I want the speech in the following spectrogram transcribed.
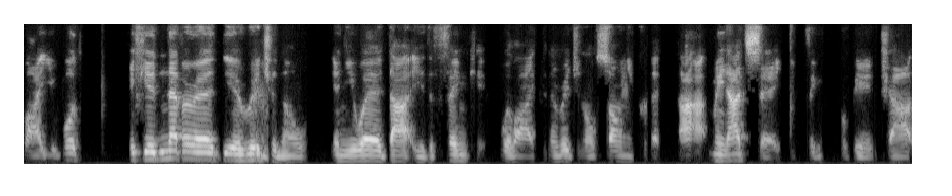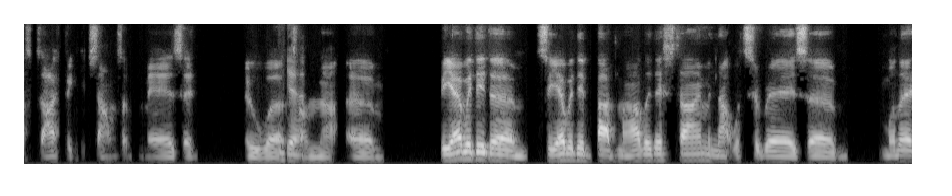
Like you would if you'd never heard the original and you heard that, you'd think it were like an original song. You could, I I mean, I'd say you think it could be in charts because I think it sounds amazing. Who worked Yeah. on that? Um, but yeah, we did. Um, so yeah, we did Bad Marley this time, and that was to raise um, money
